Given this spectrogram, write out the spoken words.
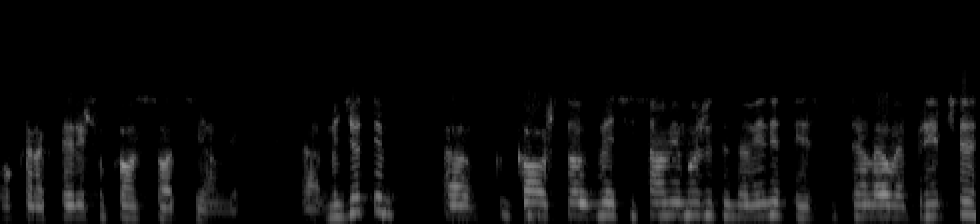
okarakterišu kao socijalni. A, međutim, a, kao što već i sami možete da vidite iz cele ove priče,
